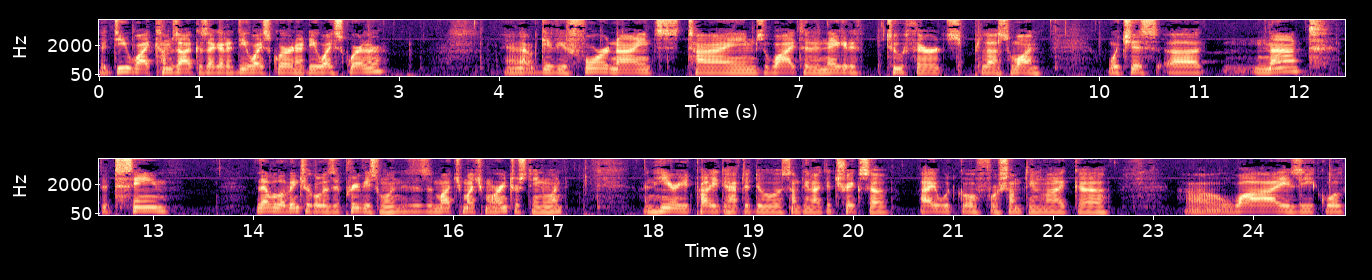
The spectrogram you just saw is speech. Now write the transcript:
The dy comes out because I got a dy square and a dy square there. And that would give you 4 ninths times y to the negative 2 thirds plus 1, which is uh, not the same level of integral as the previous one. This is a much, much more interesting one. And here you'd probably have to do something like a trig sub. I would go for something like uh, uh, y is equal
